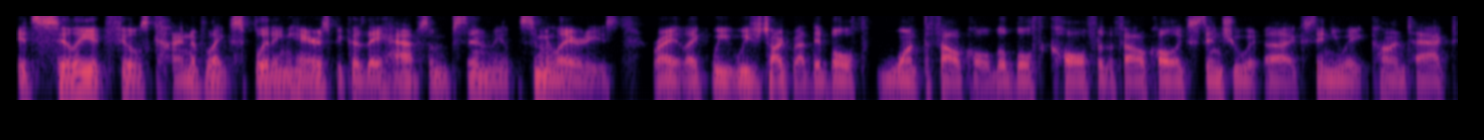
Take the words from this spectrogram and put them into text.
it's silly. It feels kind of like splitting hairs because they have some similarities, right? Like we we just talked about, they both want the foul call. They'll both call for the foul call, extenuate uh, extenuate contact,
